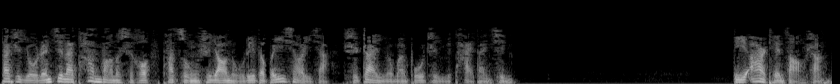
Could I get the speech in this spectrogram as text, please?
但是有人进来探望的时候，他总是要努力的微笑一下，使战友们不至于太担心。第二天早上，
